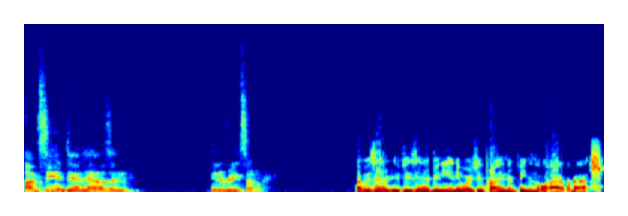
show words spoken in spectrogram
I'm seeing Danhausen intervene somewhere. If he's, inter- if he's intervening anywhere, he's probably intervene in the ladder match.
